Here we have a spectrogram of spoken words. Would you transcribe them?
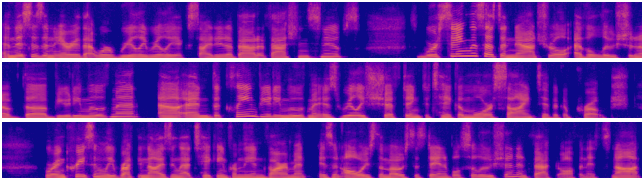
And this is an area that we're really, really excited about at Fashion Snoops. We're seeing this as a natural evolution of the beauty movement. Uh, and the clean beauty movement is really shifting to take a more scientific approach. We're increasingly recognizing that taking from the environment isn't always the most sustainable solution. In fact, often it's not,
